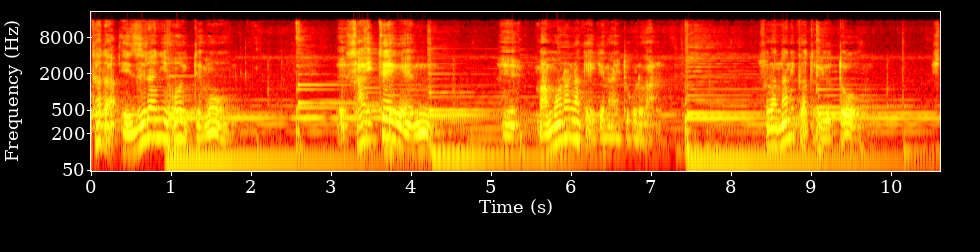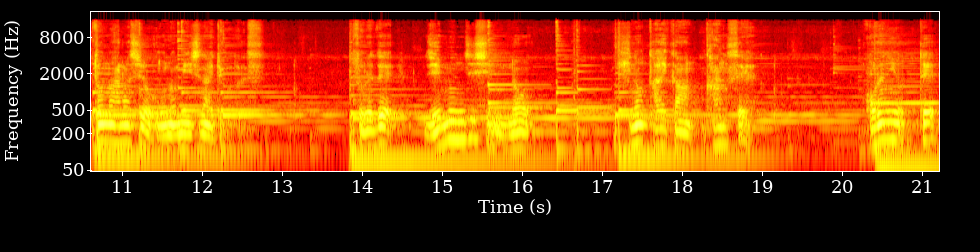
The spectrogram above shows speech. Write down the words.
ただいずれにおいても最低限守らなきゃいけないところがある。それは何かというと人の話を鵜呑みにしないということです。それで自分自身の気の体感感性これによって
